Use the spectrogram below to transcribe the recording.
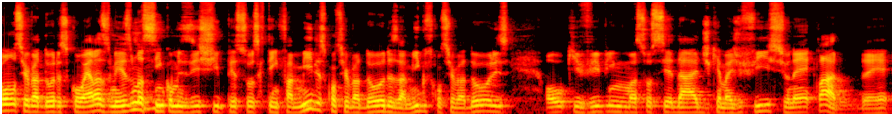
conservadoras com elas mesmas, assim como existe pessoas que têm famílias conservadoras, amigos conservadores, ou que vivem uma sociedade que é mais difícil, né? Claro, é,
